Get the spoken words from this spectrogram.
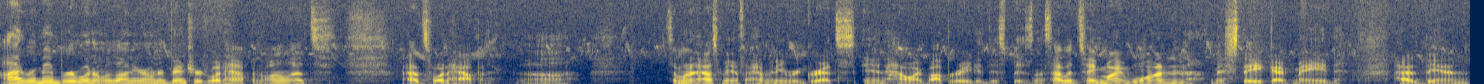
I remember when it was on your own adventures, what happened? Well, that's, that's what happened. Uh, someone asked me if I have any regrets in how I've operated this business. I would say my one mistake I've made has been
